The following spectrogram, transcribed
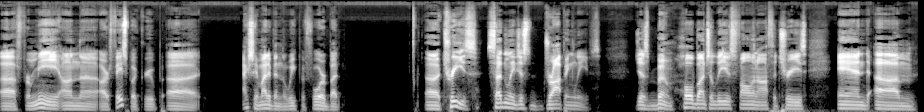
uh, for me on the, our Facebook group. Uh, actually, it might have been the week before, but uh, trees suddenly just dropping leaves, just boom, whole bunch of leaves falling off the trees, and um,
